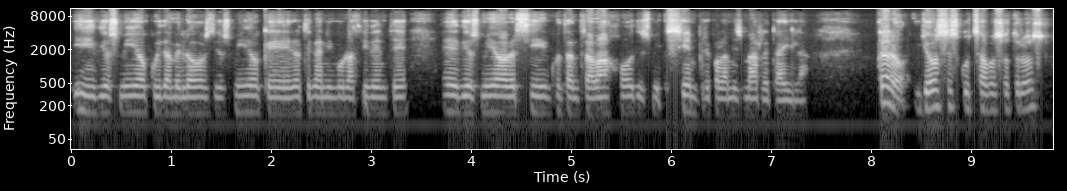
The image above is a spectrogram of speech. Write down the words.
y Dios mío, cuídamelos, Dios mío, que no tengan ningún accidente, eh, Dios mío, a ver si encuentran trabajo, Dios mío, siempre con la misma retaíla. Claro, yo os escucho a vosotros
